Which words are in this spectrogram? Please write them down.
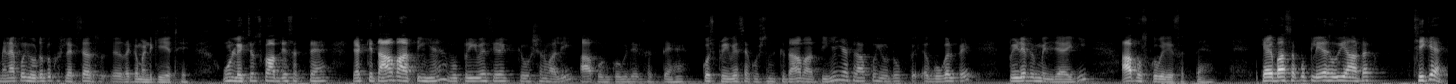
मैंने आपको यूट्यूब पे कुछ लेक्चर्स रिकमेंड किए थे। उन लेक्चर्स को आप देख सकते हैं, या किताब आती हैं, वो प्रीवियस ईयर क्वेश्चन वाली, आप उनको भी देख सकते हैं। कुछ प्रीवियस क्वेश्चन किताब आती हैं, या फिर आपको यूट्यूब पे गूगल पे पीडीएफ मिल जाएगी, आप उसको भी देख सकते हैं। क्या बात सबको क्लियर हुई यहाँ तक? ठीक है?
